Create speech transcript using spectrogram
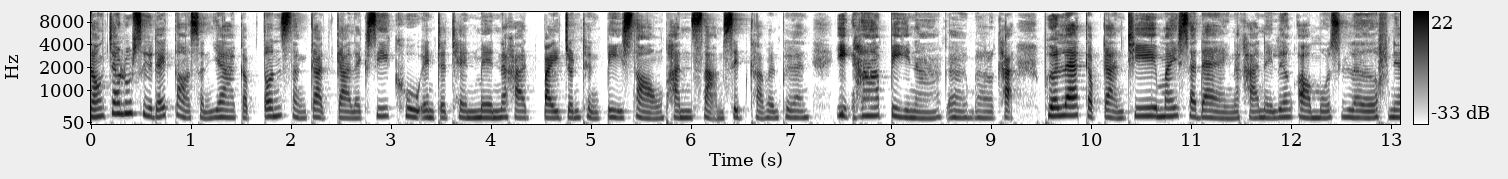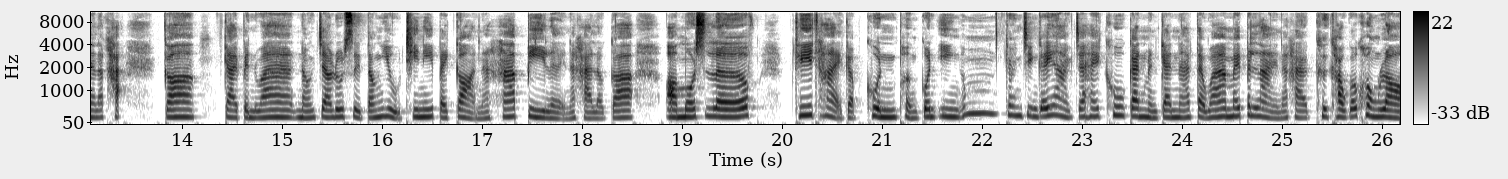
น้องเจ้าลูกซื้อได้ต่อสัญญากับต้นสังกัด Galaxy Cool Entertainment นะคะ ไปจนถึงปี 2030 ค่ะเพื่อนๆ อีก 5 ปีนะเออเค่ะเพื่อแลกกับการที่ไม่แสดงนะคะในเรื่อง Almost Love เนี่ยแหละค่ะก็กลายเป็นว่าน้องเจ้ารู้สึกต้องอยู่ที่นี่ไปก่อนนะ 5 ปีเลยนะคะ แล้วก็ Almost Love ที่ถ่ายกับคุณเผิงกวนอิงอืมจริงๆก็อยากจะให้คู่กันเหมือนกันนะ แต่ว่าไม่เป็นไรนะคะ คือเขาก็คงรอ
